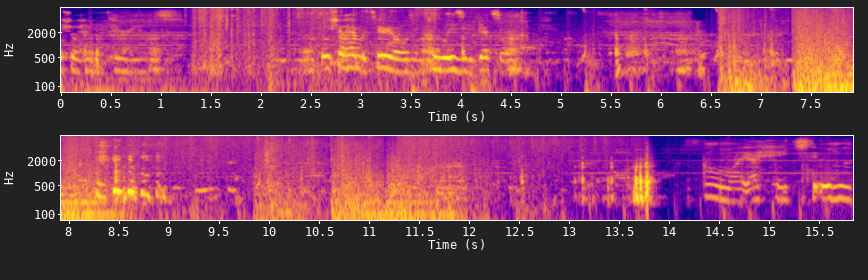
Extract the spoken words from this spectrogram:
Wish I had materials. I wish I had materials. I'm too lazy to get some. oh my, I hate you.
